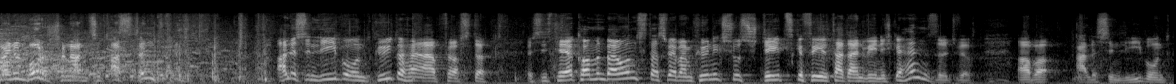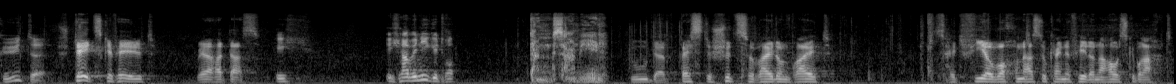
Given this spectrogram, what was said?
meinen Burschen anzutasten? Alles in Liebe und Güte, Herr Erbförster. Es ist herkommen bei uns, dass wer beim Königsschuss stets gefehlt hat, ein wenig gehänselt wird. Aber alles in Liebe und Güte. Stets gefehlt. Wer hat das? Ich. Ich habe nie getroffen. Dank, Samuel. Du, der beste Schütze weit und breit. Seit vier Wochen hast du keine Feder nach Haus gebracht.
